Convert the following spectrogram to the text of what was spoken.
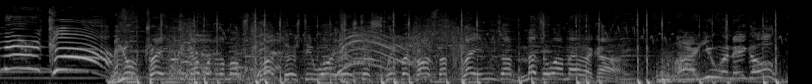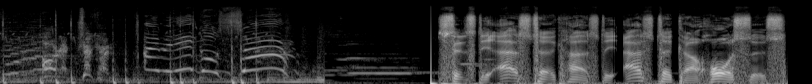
America! You've trained to become one of the most bloodthirsty warriors to sweep across the plains of Mesoamerica. Are you an eagle or a chicken? I'm an eagle, sir! Since the Aztec has the Azteca horses,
